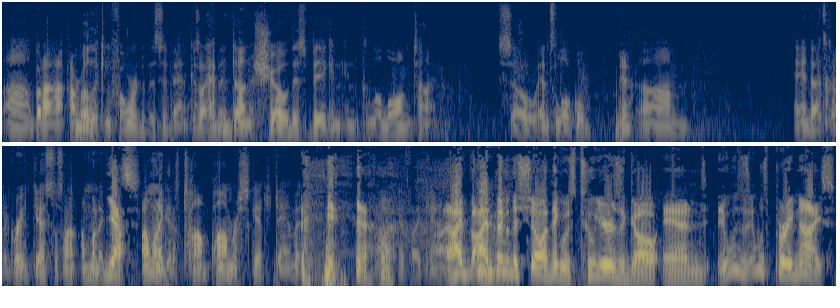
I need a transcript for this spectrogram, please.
Um, but I, I'm really looking forward to this event because I haven't done a show this big in, in a long time. So and it's local. Yeah. Um, and uh, it's got a great guest list. I, I'm gonna Yes. I, want to get a Tom Palmer sketch. Damn it, uh, if I can. I've, I've been to the show. I think it was two years ago, and it was it was pretty nice.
